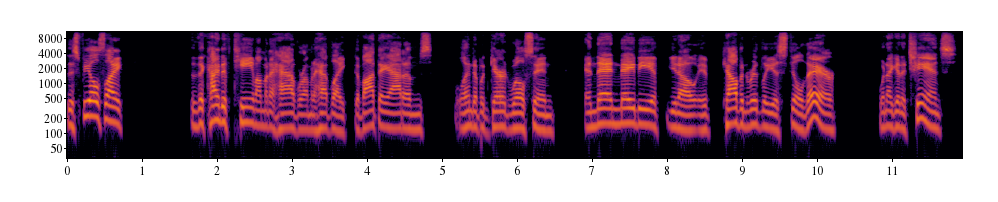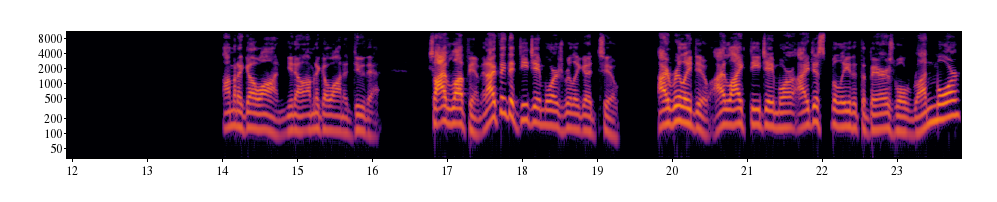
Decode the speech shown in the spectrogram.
this feels like the kind of team I'm going to have where I'm going to have like Davante Adams, we'll end up with Garrett Wilson, and then maybe if you know if Calvin Ridley is still there when I get a chance, I'm going to go on. You know, I'm going to go on and do that. So I love him. And I think that DJ Moore is really good too. I really do. I like DJ Moore. I just believe that the Bears will run more.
